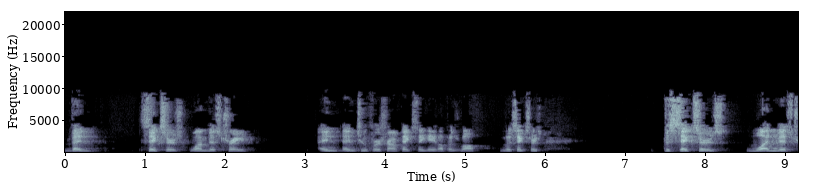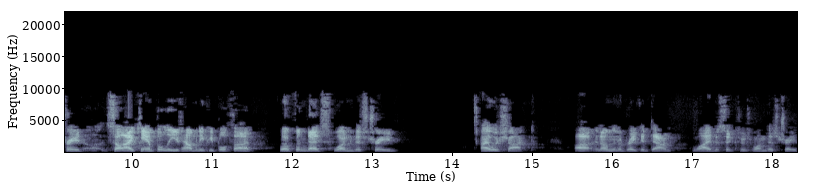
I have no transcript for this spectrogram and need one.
the Sixers won this trade. And, and two first round picks they gave up as well. The Sixers. The Sixers won this trade. So I can't believe how many people thought that the Nets won this trade. I was shocked. Uh, and I'm going to break it down why the Sixers won this trade.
